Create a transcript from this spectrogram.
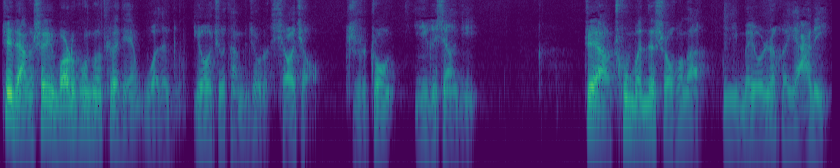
这两个摄影包的共同特点，我的要求他们就是小巧，只装一个相机。这样出门的时候呢，你没有任何压力，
